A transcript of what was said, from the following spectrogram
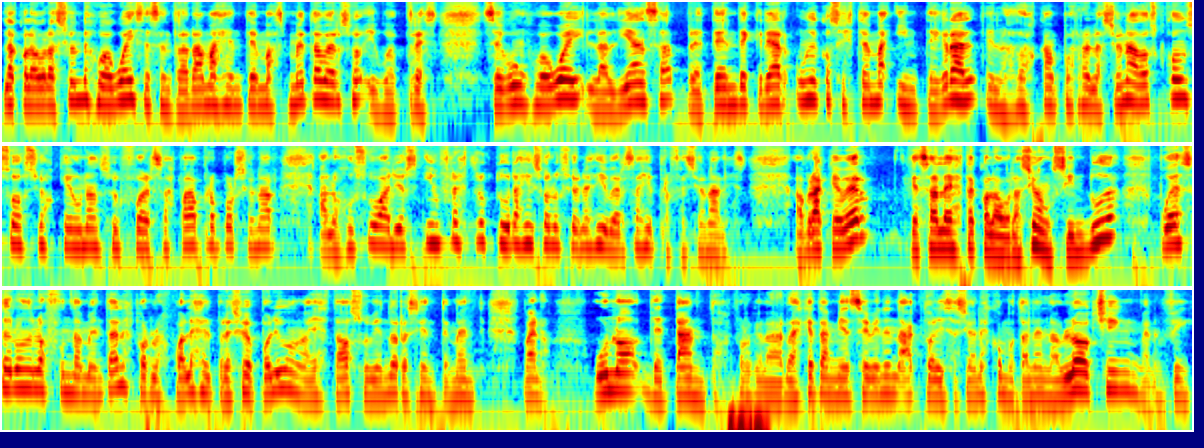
la colaboración de Huawei se centrará más en temas metaverso y Web3. Según Huawei, la alianza pretende crear un ecosistema integral en los dos campos relacionados con socios que unan sus fuerzas para proporcionar a los usuarios infraestructuras y soluciones diversas y profesionales. Habrá que ver qué sale de esta colaboración. Sin duda, puede ser uno de los fundamentales por los cuales el precio de Polygon haya estado subiendo recientemente. Bueno, uno de tantos, porque la verdad es que también se vienen actualizaciones como tal en la blockchain. Bueno, en fin,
